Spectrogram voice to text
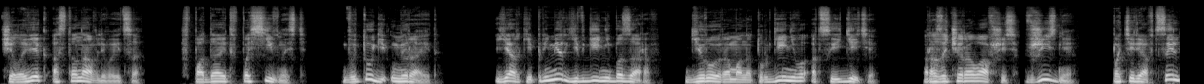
человек останавливается, впадает в пассивность, в итоге умирает. Яркий пример Евгений Базаров, герой романа Тургенева «Отцы и дети». Разочаровавшись в жизни, потеряв цель,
